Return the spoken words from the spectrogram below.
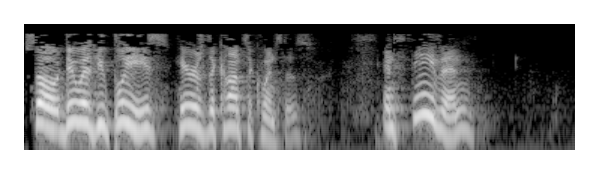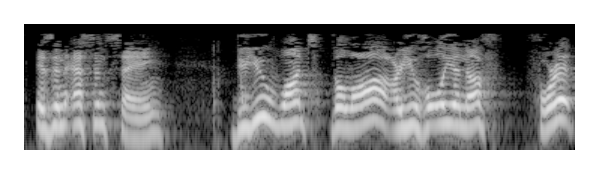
So, do as you please, here's the consequences. And Stephen is in essence saying, Do you want the law? Are you holy enough for it?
